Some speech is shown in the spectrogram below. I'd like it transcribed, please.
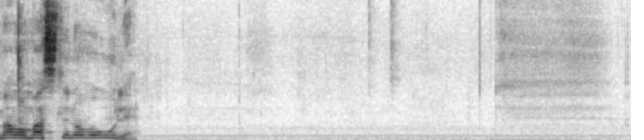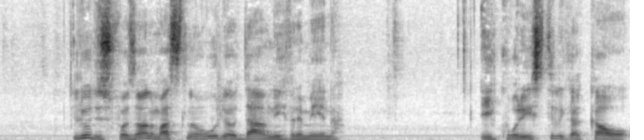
Imamo maslinovo ulje. Ljudi su poznali maslinovo ulje od davnih vremena i koristili ga kao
